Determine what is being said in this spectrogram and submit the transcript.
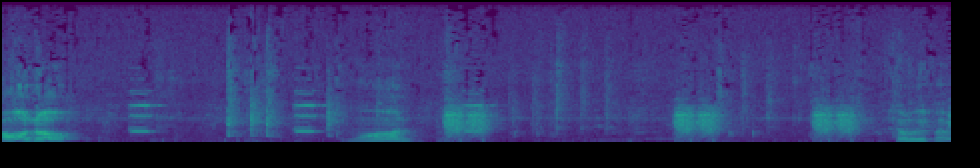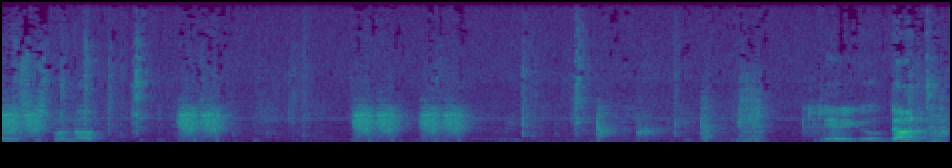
Oh no. Come on. This one up. There we go, done.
